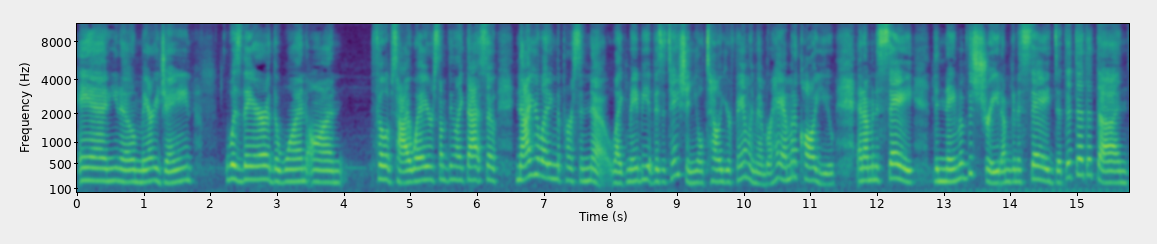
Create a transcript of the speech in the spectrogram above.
and, you know, Mary Jane was there, the one on Phillips Highway or something like that. So now you're letting the person know. Like maybe at visitation, you'll tell your family member, hey, I'm going to call you and I'm going to say the name of the street. I'm going to say da da da da da. And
